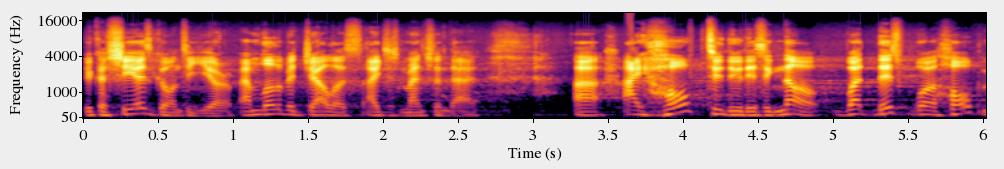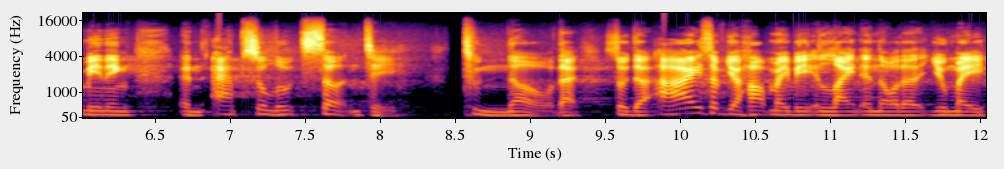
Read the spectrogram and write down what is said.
because she is going to Europe. I'm a little bit jealous. I just mentioned that uh, I hope to do this. No, but this word hope meaning an absolute certainty to know that. So the eyes of your heart may be enlightened in order that you may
